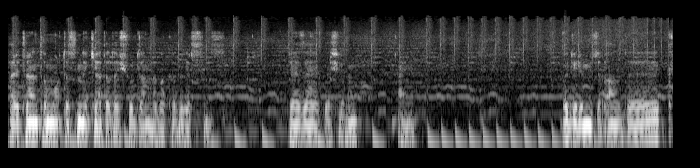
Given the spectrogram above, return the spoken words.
Haritanın tam ortasındaki adada şuradan da bakabilirsiniz. Biraz daha yaklaşalım. Aynen. Ödülümüzü aldık.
